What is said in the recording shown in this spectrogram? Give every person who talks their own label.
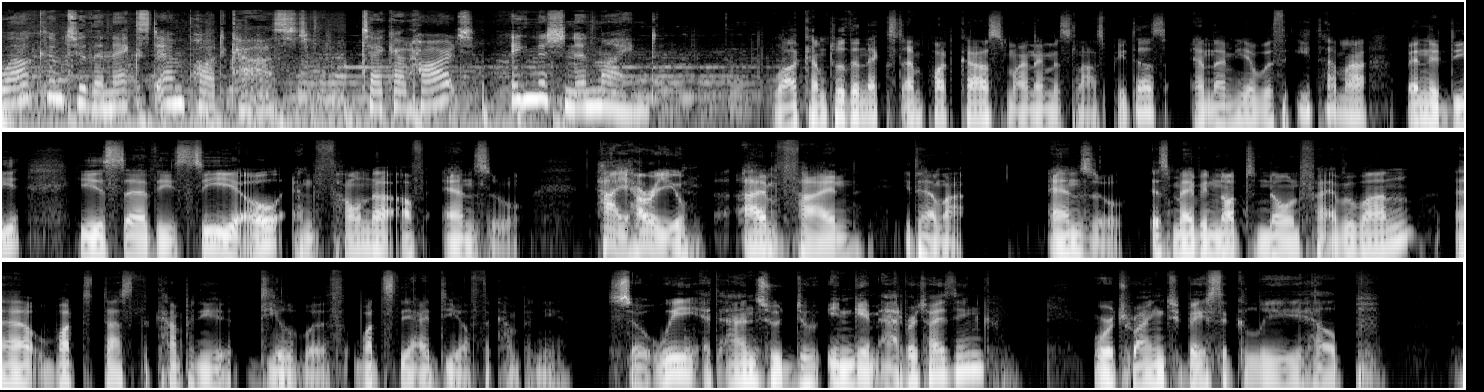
Speaker 1: Welcome to the Next M podcast. Tech at heart, ignition in mind.
Speaker 2: Welcome to the Next M podcast. My name is Lars Peters, and I'm here with Itamar Benedy. He is uh, the CEO and founder of Anzu.
Speaker 3: Hi, how are you?
Speaker 2: I'm fine, Itamar. Anzu is maybe not known for everyone. Uh, what does the company deal with? What's the idea of the company?
Speaker 3: So, we at Anzu do in game advertising. We're trying to basically help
